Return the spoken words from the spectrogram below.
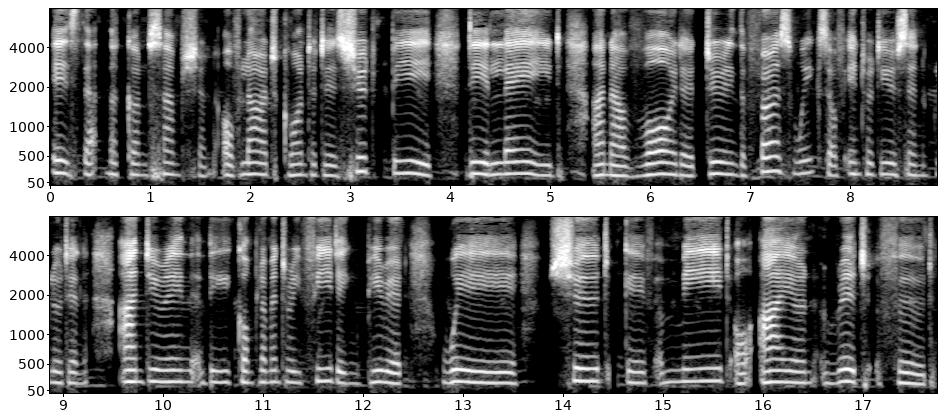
is that the consumption of large quantities should be delayed and avoided during the first weeks of introducing gluten and during the complementary feeding period. We should give meat or iron-rich food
